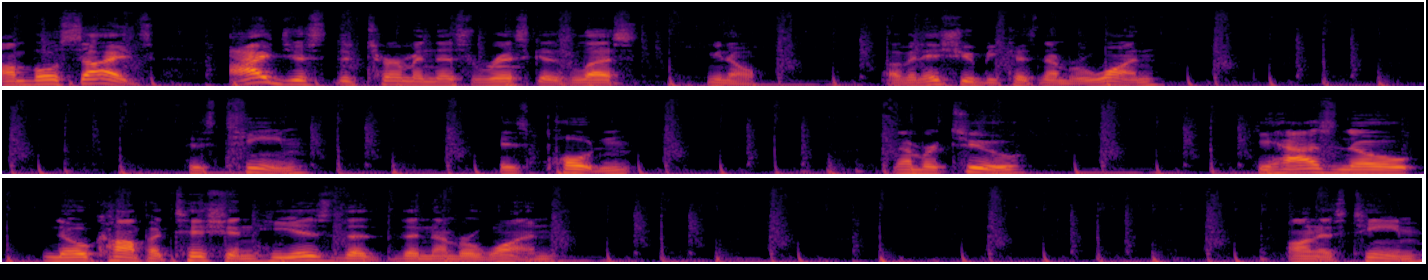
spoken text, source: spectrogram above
on both sides. I just determine this risk as less, you know, of an issue because number one, his team is potent. Number two, he has no no competition. He is the the number one on his team.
